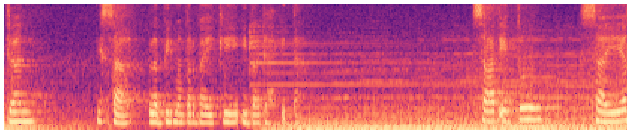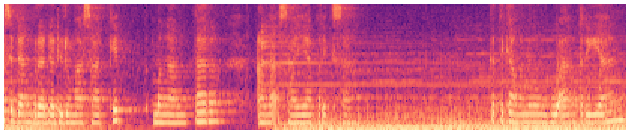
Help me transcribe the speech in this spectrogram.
dan bisa lebih memperbaiki ibadah kita. Saat itu saya sedang berada di rumah sakit mengantar anak saya periksa. Ketika menunggu antrian,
